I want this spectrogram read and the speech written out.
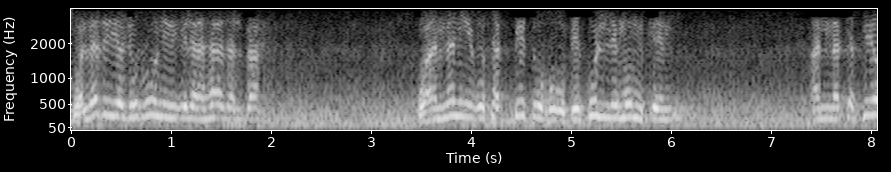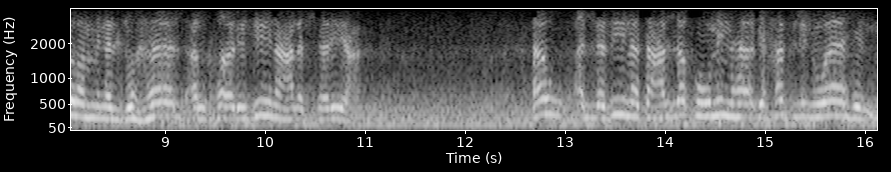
والذي يجرني إلى هذا البحث وأنني أثبته بكل ممكن أن كثيرا من الجهال الخارجين على الشريعة أو الذين تعلقوا منها بحبل واهن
